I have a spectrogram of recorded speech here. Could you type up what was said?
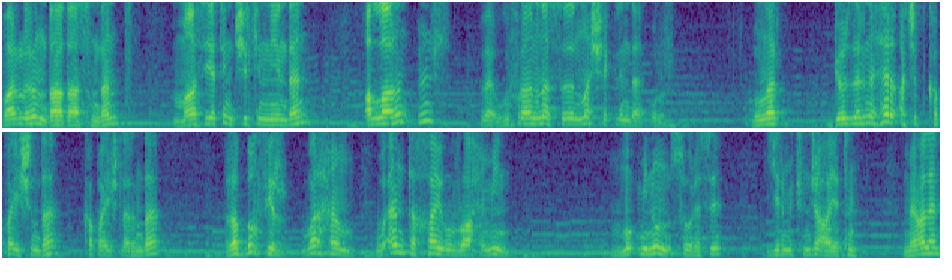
varlığın dağdağısından, masiyetin çirkinliğinden, Allah'ın üns ve gufranına sığınma şeklinde olur. Bunlar gözlerini her açıp kapayışında, kapayışlarında Rabbıgfir varham ve ente hayrur rahimin Mü'minun suresi 23. ayetin mealen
